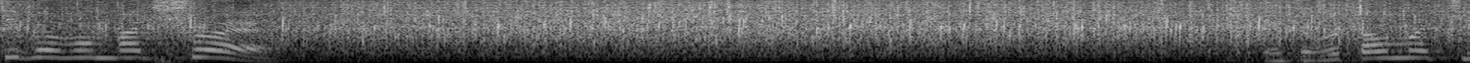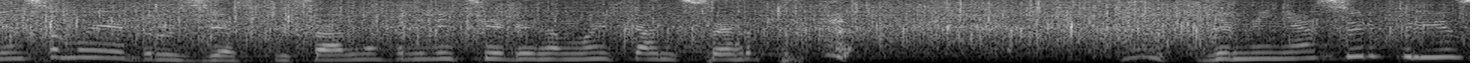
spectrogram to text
Спасибо вам большое. Это вот алматинцы, мои друзья, специально прилетели на мой концерт. Для меня сюрприз.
